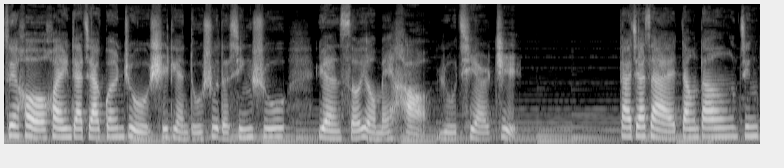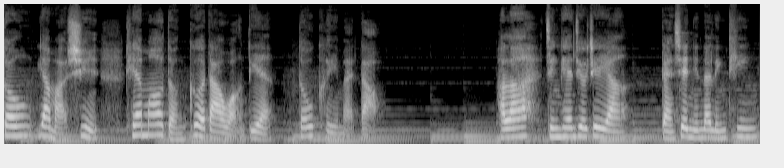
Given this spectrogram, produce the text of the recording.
最后，欢迎大家关注十点读书的新书《愿所有美好如期而至》。大家在当当、京东、亚马逊、天猫等各大网店都可以买到。好了，今天就这样，感谢您的聆听。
